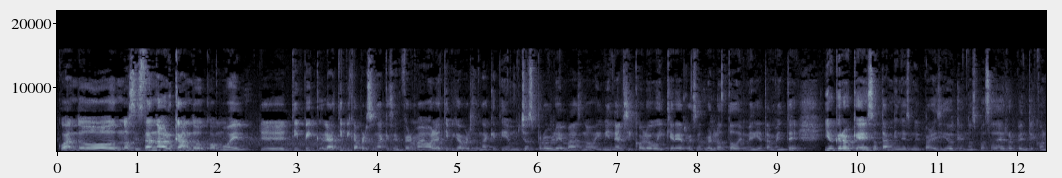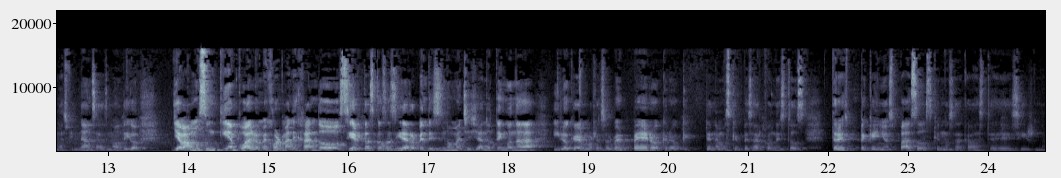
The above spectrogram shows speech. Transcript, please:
cuando nos están ahorcando como el, el la típica persona que se enferma o la típica persona que tiene muchos problemas, ¿no? Y viene al psicólogo y quiere resolverlo todo inmediatamente. Yo creo que eso también es muy parecido que nos pasa de repente con las finanzas, ¿no? Digo, llevamos un tiempo a lo mejor manejando ciertas cosas y de repente dices, no manches, ya no tengo nada y lo queremos resolver, pero creo que tenemos que empezar con estos tres pequeños pasos que nos acabaste de decir, ¿no?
